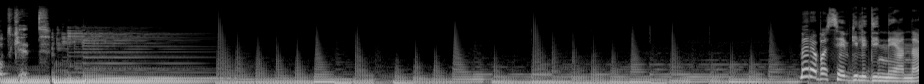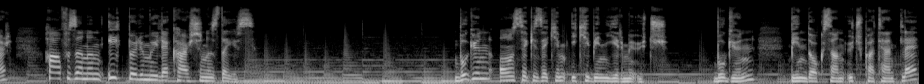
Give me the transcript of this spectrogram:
Podcast. Merhaba sevgili dinleyenler. Hafızanın ilk bölümüyle karşınızdayız. Bugün 18 Ekim 2023. Bugün 1093 patentle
